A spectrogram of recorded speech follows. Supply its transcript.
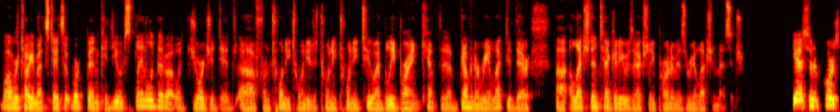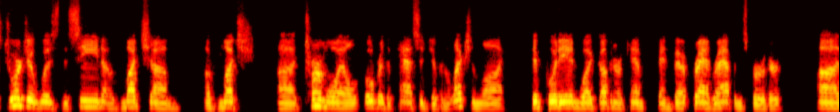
while we're talking about states at work, Ben, could you explain a little bit about what Georgia did uh, from 2020 to 2022? I believe Brian Kemp, the governor reelected there. Uh, election integrity was actually part of his reelection message. Yes, and of course, Georgia was the scene of much um, of much uh, turmoil over the passage of an election law that put in what Governor Kemp and Brad Raffensperger uh,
